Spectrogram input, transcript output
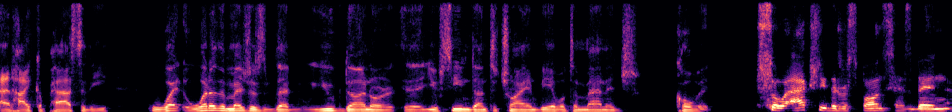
at high capacity. What what are the measures that you've done or uh, you've seen done to try and be able to manage COVID? So actually, the response has been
